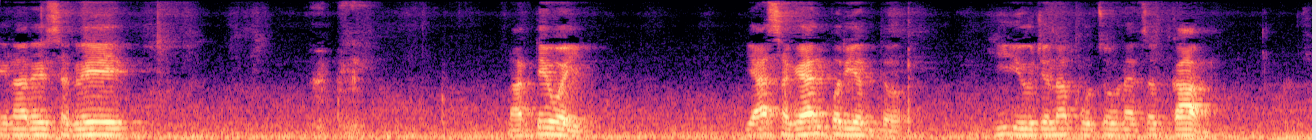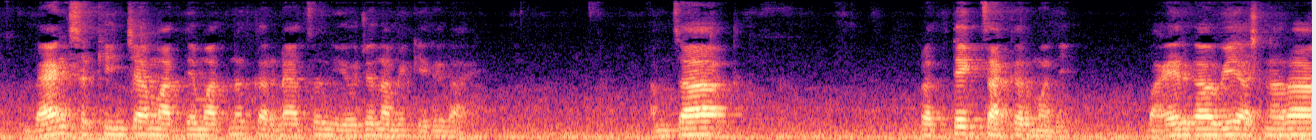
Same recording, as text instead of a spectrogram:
येणारे सगळे नातेवाईक या सगळ्यांपर्यंत ही योजना पोचवण्याचं काम बँक सखींच्या माध्यमातून करण्याचं नियोजन आम्ही केलेलं आहे. आमचा प्रत्येक चाकरमानी बाहेरगावी असणारा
